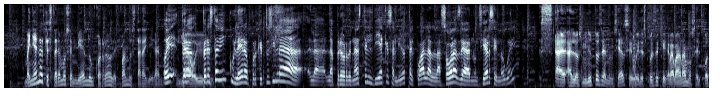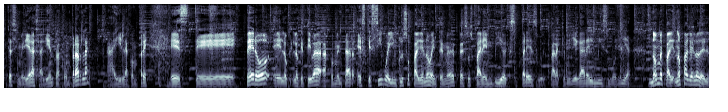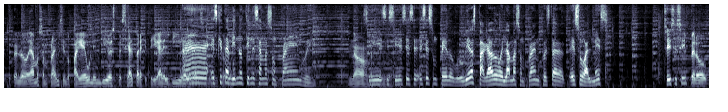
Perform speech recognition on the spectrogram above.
Mañana te estaremos enviando un correo de cuándo estará llegando. Oye, pero, hoy- pero está bien culero, porque tú sí la, la, la preordenaste el día que salió tal cual, a las horas de anunciarse, ¿no, güey? A, a los minutos de anunciarse, güey, después de que grabáramos el podcast y me dieras aliento a comprarla, ahí la compré. Este, pero eh, lo, que- lo que te iba a comentar es que sí, güey, incluso pagué 99 pesos para envío express, güey, para que me llegara el mismo día. No me pagué, no pagué lo, del, lo de Amazon Prime, sino pagué un envío especial para que te llegara el día. Ah, es que también no tienes Amazon Prime, güey. No, no Sí, tengo. sí, sí, ese- ese es un pedo, güey. Hubieras pagado el Amazon Prime, cuesta eso al mes. Sí, sí, sí, pero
